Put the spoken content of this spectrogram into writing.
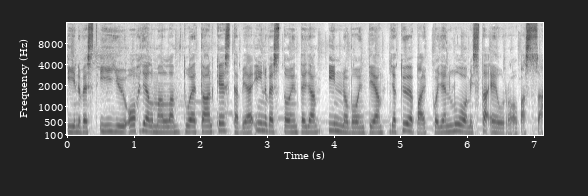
Invest EU-ohjelmalla tuetaan kestäviä investointeja, innovointia ja työpaikkojen luomista Euroopassa.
